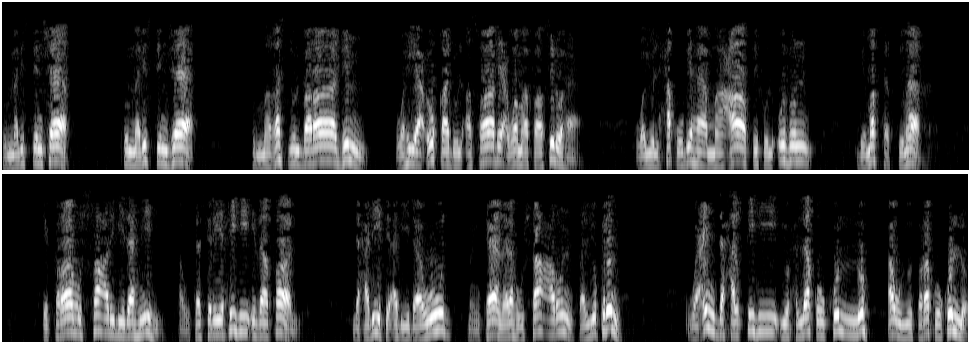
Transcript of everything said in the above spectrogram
ثم الاستنشاق ثم الاستنجاء ثم غسل البراجم وهي عقد الأصابع ومفاصلها ويلحق بها معاطف الأذن بمسح الصماخ. إكرام الشعر بدهنه أو تسريحه إذا طال لحديث أبي داود من كان له شعر فليكرمه وعند حلقه يحلق كله أو يترك كله.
